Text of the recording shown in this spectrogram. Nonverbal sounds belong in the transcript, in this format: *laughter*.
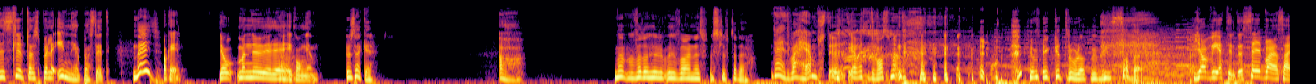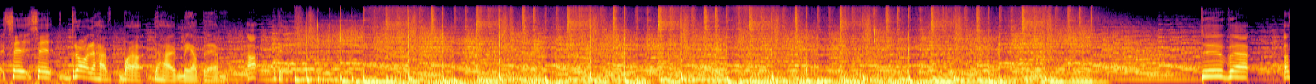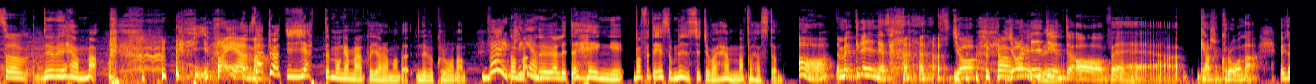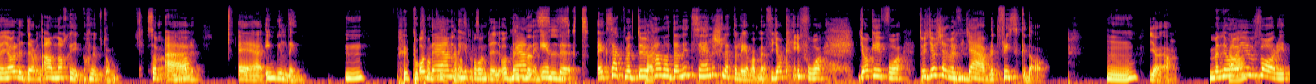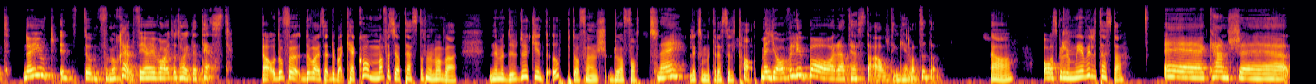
det slutade spela in helt plötsligt. Nej! Okej, jo, men nu är det Ja. igång igen. Är du säker? Ah. Men men vadå, hur, hur var det när det slutade? Nej, det var hemskt. Jag, jag vet inte vad som hände. *laughs* Hur mycket tror du att vi missade? Jag vet inte. Säg bara så här. Säg, säg, dra det här, bara det här med... ehm, Ah, okej. Du, eh, alltså, du är ju hemma. *laughs* jag är Så här tror jag att jättemånga människor gör, Amanda, nu i coronan. De Verkligen. bara, nu är jag lite hängig. Varför det är så mysigt att vara hemma på hösten. Ja, men grejen är så här. *laughs* jag, *laughs* Ja, jag lider ju grejen? inte av eh, kanske corona. Utan jag lider av en annan sj- sjukdom. Som är eh, inbildning. Mm. Och Hypokondri den, kallas hypokondri. Och den är inte, exakt, men du Tack. Hanna, den är inte så heller så lätt att leva med. För jag kan ju få, jag kan ju få, du vet, jag känner mig jävligt frisk idag. Mm. Gör jag. Men nu har Ja. jag ju varit, nu har jag gjort ett dumt för mig själv. För jag har ju varit och tagit ett test. Ja, och då, får, då var det så här, du bara, kan jag komma fast jag har testat mig? Man bara, nej men du dyker ju inte upp då förrän du har fått Nej, liksom ett resultat. men jag vill ju bara testa allting hela tiden. Ja. Och Vad skulle du mer vilja testa? eh, kanske,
